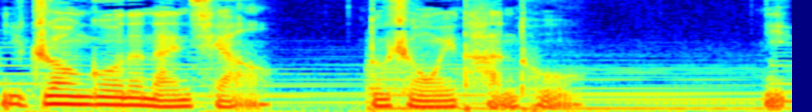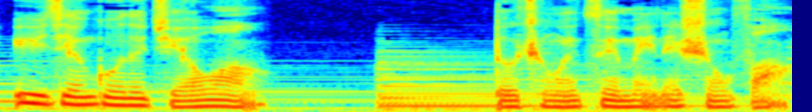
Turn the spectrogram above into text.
你撞过的南墙都成为坦途，你遇见过的绝望都成为最美的盛放。”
